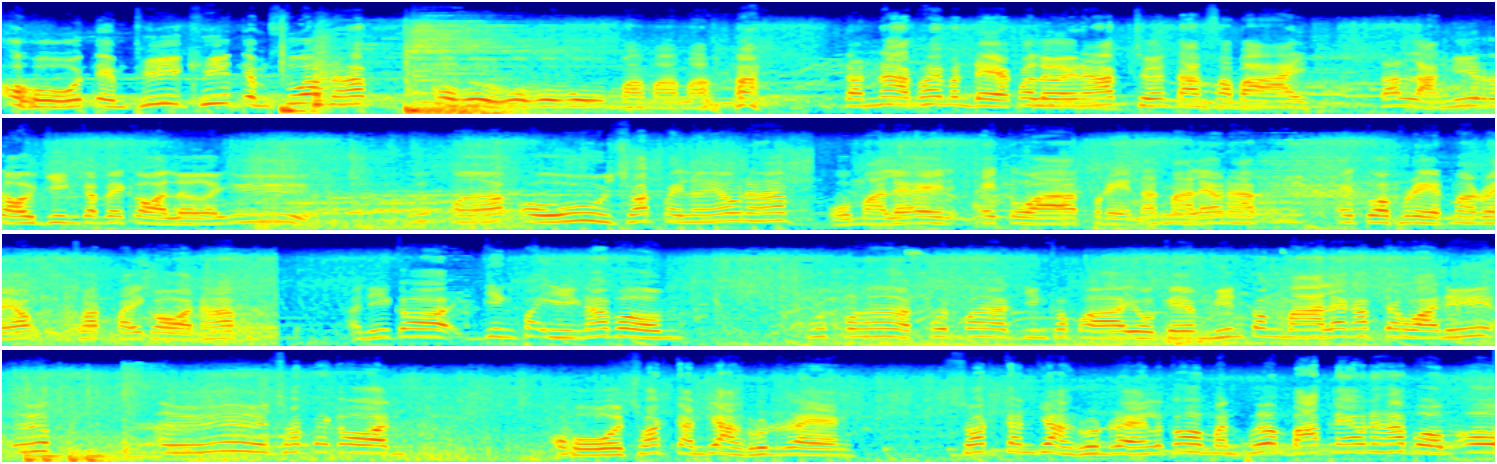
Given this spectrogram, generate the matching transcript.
โอ้โห เต็มที่ขี้เต็มซ่วมนะครับ โอ้โหโอ้โหมามามามาด้านหน้าก็ให้มันแดกไปเลยนะครับ เชิญตามสบาย ด้านหลังนี้เรายิงกันไปก่อนเลย อื้อปึ๊บมาบโอ้ช็อตไปแล้วนะครับ โอ้มาแล้วไอไอตัวเปรตนั้นมาแล้วนะครับ ไอตัวเปรตมาแล้วช็อตไปก่อนนะครับ อันนี้ก็ยิงไปอีกนะผมพูดปาดพูดปาดยิงเข้าไปโอเคมิ้นต้องมาแล้วครับ จังหวะนี้อึบเออช็อตไปก่อน โอ้โหช็อตกันอย่างรุนแรง ช็อตกันอย่างรุนแรงแล้วก็มันเพิ่มบัฟแล้วนะครับผมโอ้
